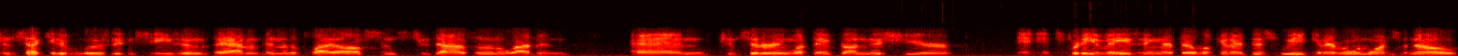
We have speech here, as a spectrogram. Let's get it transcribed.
consecutive losing seasons. They haven't been to the playoffs since 2011, and considering what they've done this year, it, it's pretty amazing that they're looking at this week, and everyone wants to know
